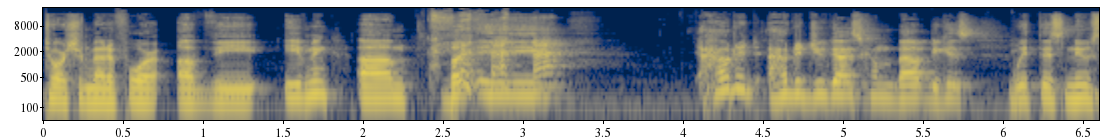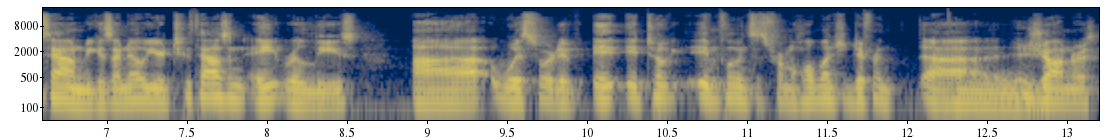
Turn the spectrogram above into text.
tortured metaphor of the evening. Um, but the, how did how did you guys come about? Because with this new sound, because I know your 2008 release uh, was sort of it, it took influences from a whole bunch of different uh, genres,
